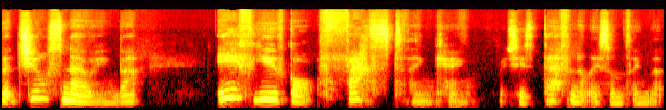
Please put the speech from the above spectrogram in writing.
but just knowing that if you've got fast thinking, which is definitely something that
